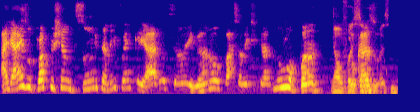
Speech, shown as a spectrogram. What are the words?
Aliás, o próprio Shang Tsung também foi criado, se eu não me engano, parcialmente criado no Lopan. Não, foi no sim, caso, foi sim.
